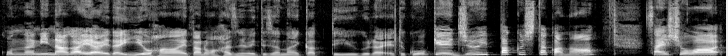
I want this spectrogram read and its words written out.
こんなに長い間家を離れたのは初めてじゃないかっていうぐらい、えっと、合計11泊したかな？最初は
